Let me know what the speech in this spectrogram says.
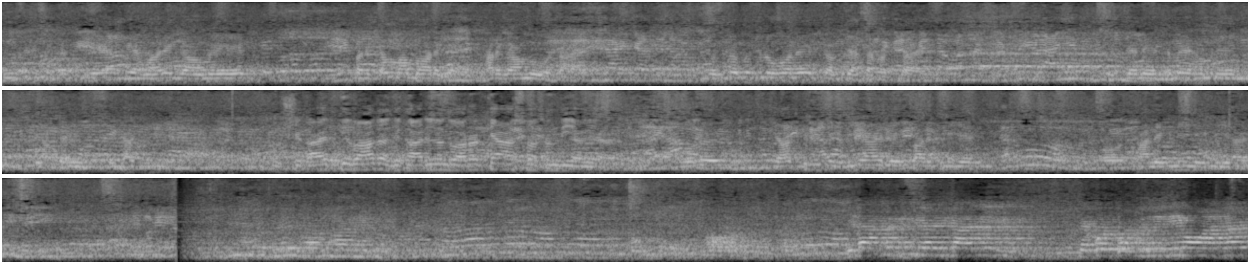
दूसरी शिकायत ये है कि हमारे गाँव में एक परिक्रमा मार्ग है। हर गाँव में होता है। उसमें कुछ लोगों ने कब्जा कर रखा है। जनहित में हमने शिकायत की है। शिकायत के बाद अधिकारियों द्वारा क्या आश्वासन दिया गया? है और के लिए है के लिए और खाने के लिए दिया है जिला कृषि अधिकारी से कोई प्रतिनिधि हो आ जाए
